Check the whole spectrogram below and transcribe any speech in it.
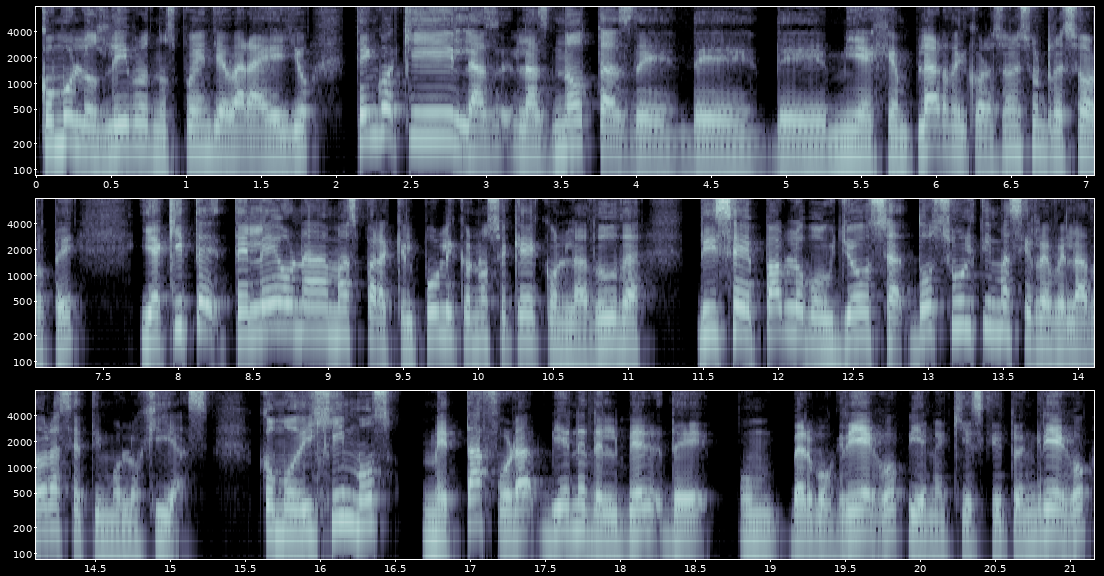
¿Cómo los libros nos pueden llevar a ello? Tengo aquí las, las notas de, de mi ejemplar del corazón, es un resorte. Y aquí te, leo nada más para que el público no se quede con la duda. Dice Pablo Boullosa, dos últimas y reveladoras etimologías. Como dijimos, metáfora viene del de un verbo griego, viene aquí escrito en griego,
